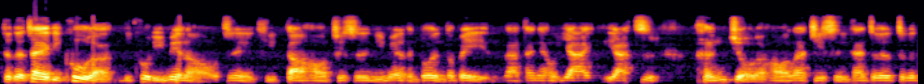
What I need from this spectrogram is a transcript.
这个在里库啊，里库里面哦，我之前也提到哈，其实里面很多人都被那丹尼尔压压制很久了哈。那即使你看这个这个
